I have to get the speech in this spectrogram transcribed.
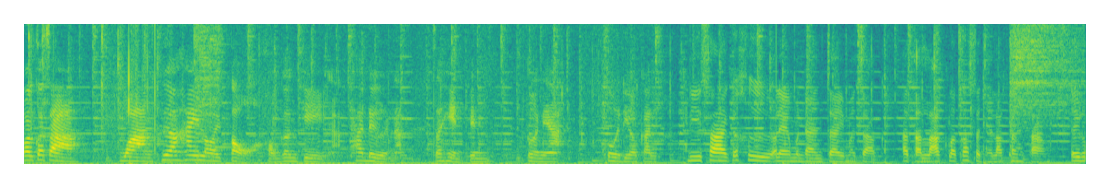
ก้อยก็จะวางเพื่อให้รอยต่อของกางเกงอะถ้าเดินอะจะเห็นเป็นตัวเนี้ยตัวเดียวกัน ดีไซน์ก็คือแรงบันดาลใจมาจากอัตลักษณ์แล้วก็สัญลักษณ์ต่างๆไดโน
